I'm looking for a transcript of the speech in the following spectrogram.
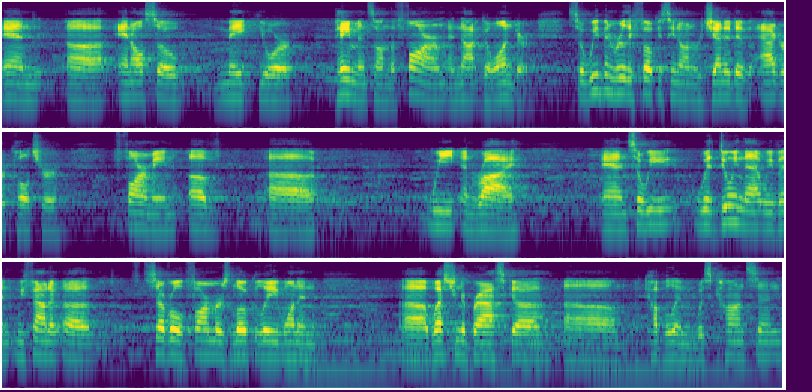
and, uh, and also make your payments on the farm and not go under. So we've been really focusing on regenerative agriculture farming of uh, wheat and rye. And so we, with doing that, we've been, we found a, uh, several farmers locally, one in uh, western Nebraska, um, a couple in Wisconsin,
